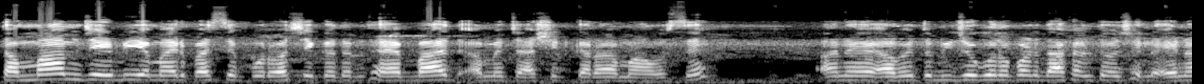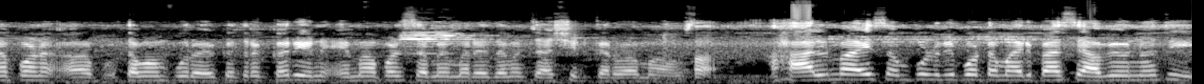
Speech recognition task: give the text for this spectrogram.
તમામ જે બી અમારી પાસે પુરાવા એકત્ર થયા બાદ અમે ચાર્જશીટ કરવામાં આવશે. અને હવે તો બીજો ગુનો પણ દાખલ થયો છે એટલે એના પણ તમામ પૂરો એકત્ર કરી અને એમાં પણ સમય મર્યાદામાં ચાર્જશીટ કરવામાં આવશે. હાલમાં એ સંપૂર્ણ રિપોર્ટ અમારી પાસે આવ્યો નથી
